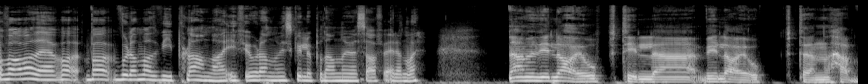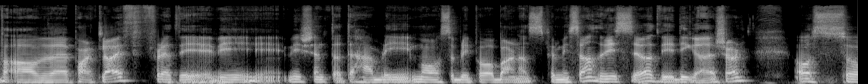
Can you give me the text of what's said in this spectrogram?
Og hva var det, hva, hva, hvordan var det vi planla i fjor da når vi skulle på den USA-ferien vår? Nei, men vi la jo opp til eh, Vi la jo opp til en haug av eh, Parklife, fordi vi, vi, vi skjønte at det her må også bli på barnas premisser. Det viste jo at vi digga det sjøl. Og så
